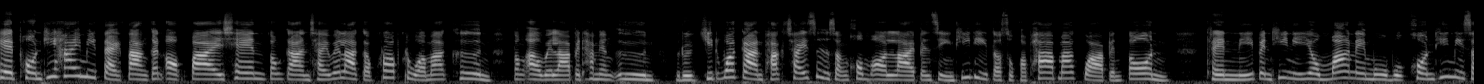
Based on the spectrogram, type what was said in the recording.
เหตุผลที่ให้มีแตกต่างกันออกไป เช่น ต้องการใช้เวลากับครอบครัวมากขึ้น ต้องเอาเวลาไปทำอย่างอื่น หรือคิดว่าการพักใช้สื่อสังคมออนไลน์เป็นสิ่งที่ดีต่อสุขภาพมากกว่าเป็นต้น เทรนด์นี้เป็นที่นิยมมากในหมู่บุคคลที่มีส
